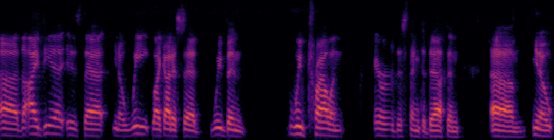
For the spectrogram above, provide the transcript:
Uh, the idea is that you know we, like I just said, we've been we've trial and error this thing to death, and um, you know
